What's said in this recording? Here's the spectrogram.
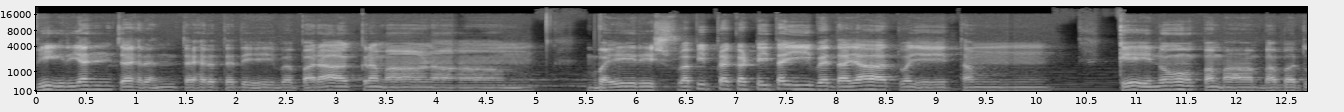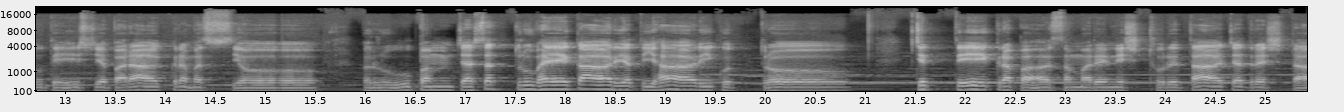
वीर्यञ्च हरन्तहृतदेवपराक्रमाणां वैरिष्वपि प्रकटितैव दया त्वयेत्थम् केनोपमा भवतु तेस्य पराक्रमस्य रूपं च शत्रुभयकार्यतिहारिकुत्रो चित्ते कृपा समरनिष्ठुरता च द्रष्टा।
